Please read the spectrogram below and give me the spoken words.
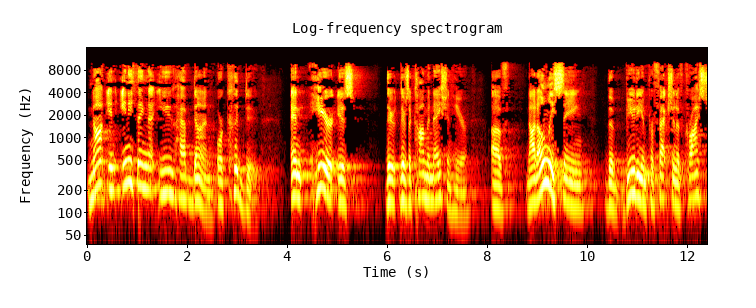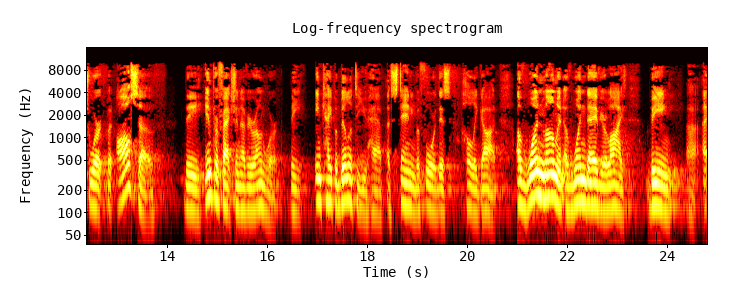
not in anything that you have done or could do. And here is, there, there's a combination here of not only seeing the beauty and perfection of Christ's work, but also the imperfection of your own work, the incapability you have of standing before this holy God, of one moment of one day of your life being uh,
